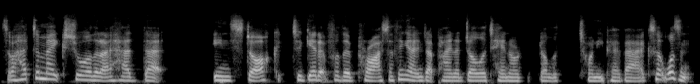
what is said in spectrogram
So I had to make sure that I had that in stock to get it for the price. I think I ended up paying a dollar ten or dollar twenty per bag. So it wasn't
